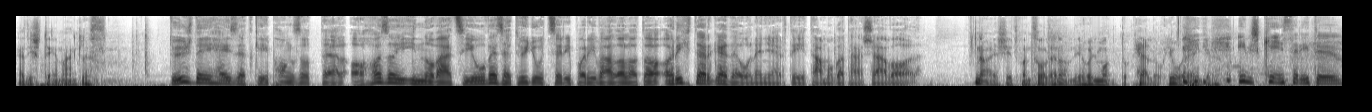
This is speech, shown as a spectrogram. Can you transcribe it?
ez is témánk lesz. Tőzsdei helyzetkép hangzott el a hazai innováció vezető gyógyszeripari vállalata a Richter Gedeon nyerté támogatásával. Na, és itt van Czoller Andi, hogy mondtuk. Hello, jó reggel. Én is kényszerítő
